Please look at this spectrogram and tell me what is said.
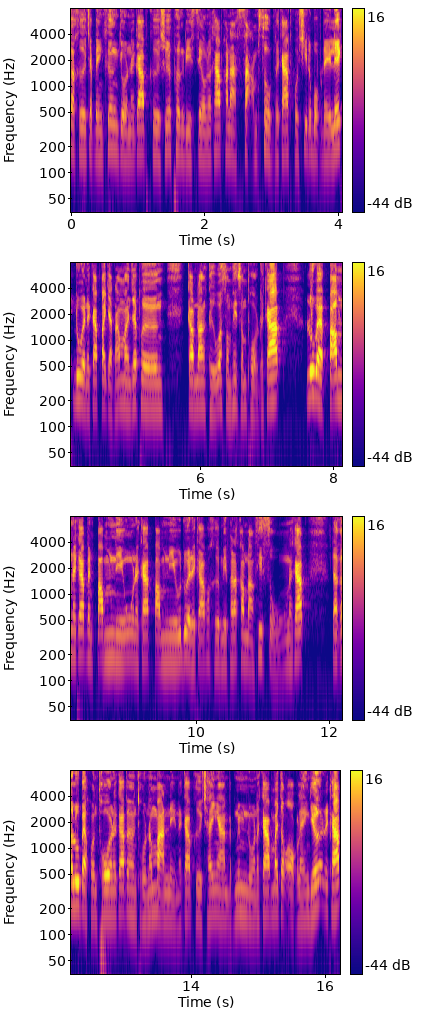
ก็คือจะเป็นเครื่องยนต์นะครับคือเชื้อเพลิงดีเซลนะครับขนาด 3 สูบนะครับหัวฉีดระบบไดเรกด้วยนะครับประหยัดน้ำมันเชื้อเพลิงกำลังถือว่าสมเหตุสมผลนะครับรูปแบบปั๊มนะครับเป็นปั๊มนิ้วนะครับปั๊มนิ้วด้วยนะครับก็คือมีพละกำลังที่สูงนะครับแล้วก็รูปแบบคอนโทรลนะครับเป็นคอนโทรลน้ำมันเองนะครับคือใช้งานแบบนิ่มนวลนะครับไม่ต้องออกแรงเยอะนะครับ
